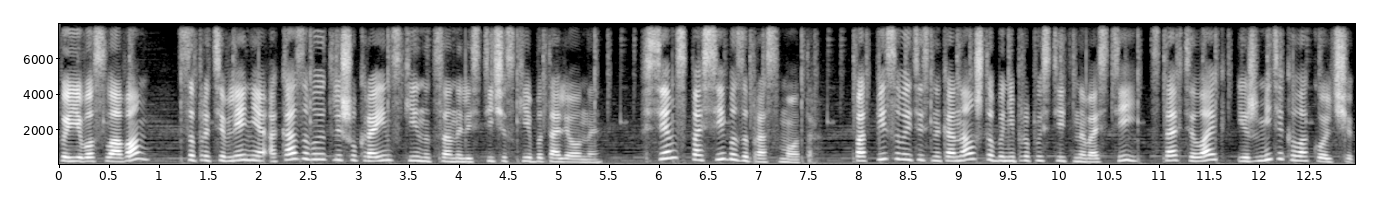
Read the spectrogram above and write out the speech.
По его словам, сопротивление оказывают лишь украинские националистические батальоны. Всем спасибо за просмотр. Подписывайтесь на канал, чтобы не пропустить новостей, ставьте лайк и жмите колокольчик,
